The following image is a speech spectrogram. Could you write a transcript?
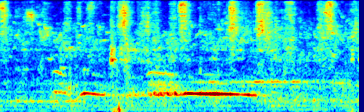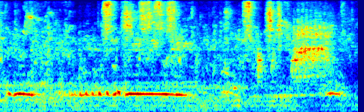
Thank you.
